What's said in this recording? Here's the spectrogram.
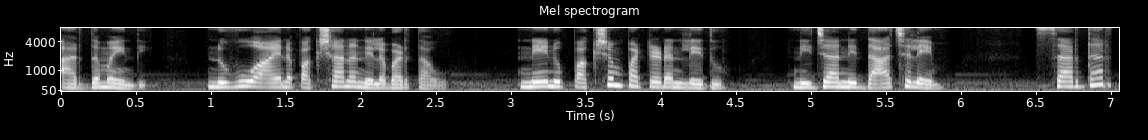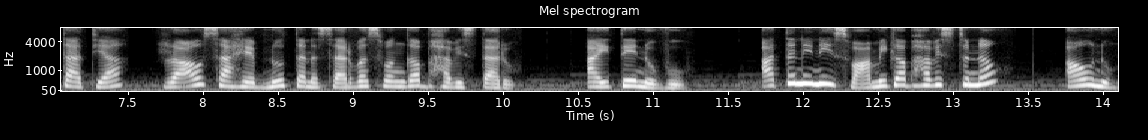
అర్థమైంది. నువ్వు ఆయన పక్షాన నిలబడతావు. నేను పక్షం పట్టడం లేదు. నిజాన్ని దాచలేం. సర్దార్ తాత్య రావ్ సాహెబ్ను తన సర్వస్వంగా భావిస్తారు. అయితే నువ్వు అతనిని స్వామిగా భావిస్తున్నావు? అవును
